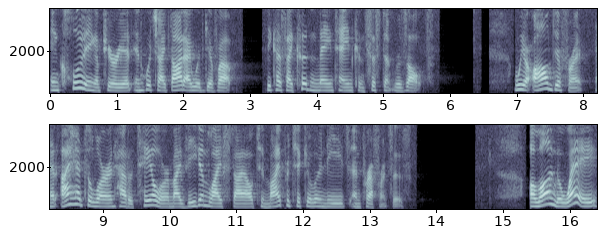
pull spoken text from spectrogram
including a period in which I thought I would give up because I couldn't maintain consistent results. We are all different, and I had to learn how to tailor my vegan lifestyle to my particular needs and preferences. Along the way,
